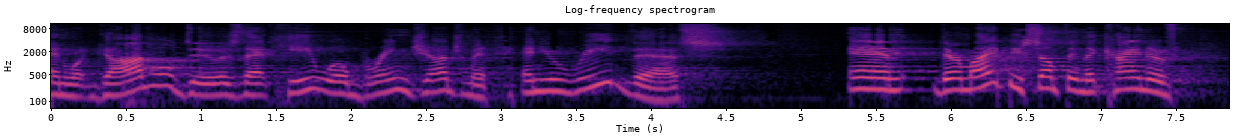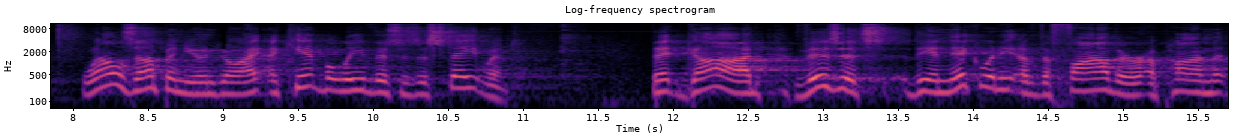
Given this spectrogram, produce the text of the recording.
And what God will do is that He will bring judgment. And you read this, and there might be something that kind of wells up in you and go, I, I can't believe this is a statement. That God visits the iniquity of the father upon the,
